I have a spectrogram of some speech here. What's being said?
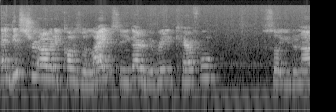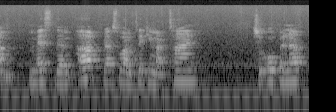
And this tree already comes with light, so you gotta be really careful so you do not mess them up. That's why I'm taking my time to open up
